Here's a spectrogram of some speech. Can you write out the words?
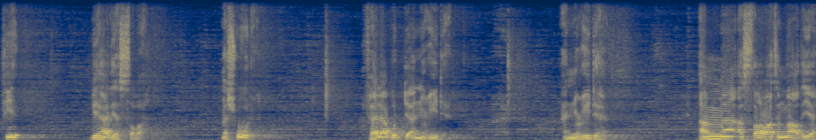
في بهذه الصلاة. مشغولة فلا بد أن يعيدها أن يعيدها أما الصلوات الماضية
